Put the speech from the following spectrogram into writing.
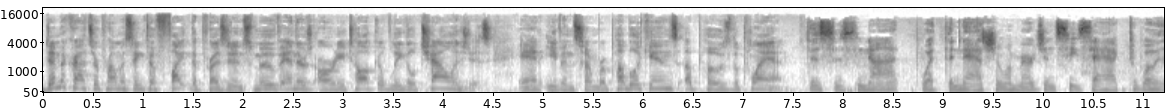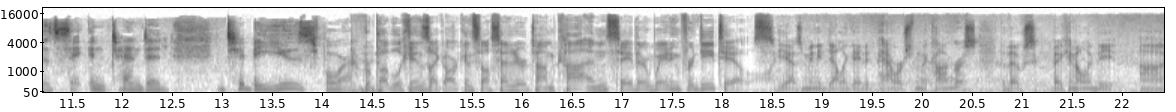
Democrats are promising to fight the president's move, and there's already talk of legal challenges. And even some Republicans oppose the plan. This is not what the National Emergencies Act was intended to be used for. Republicans like Arkansas Senator Tom Cotton say they're waiting for details. He has many delegated powers from the Congress, but those, they can only be uh,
